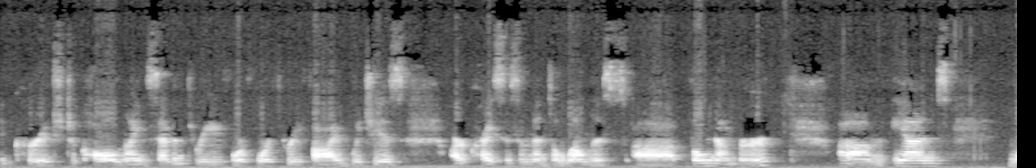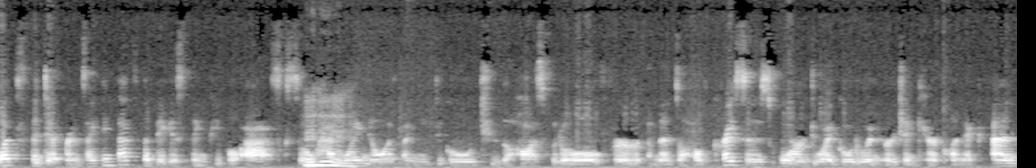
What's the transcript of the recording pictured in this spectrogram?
encouraged to call 973 4435, which is our crisis and mental wellness uh, phone number. Um, and what's the difference? I think that's the biggest thing people ask. So, mm-hmm. how do I know if I need to go to the hospital for a mental health crisis or do I go to an urgent care clinic? And,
